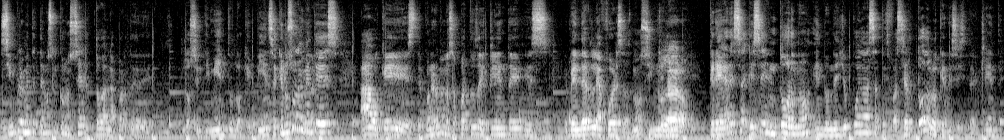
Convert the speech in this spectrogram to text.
simplemente tenemos que conocer toda la parte de los sentimientos, lo que piensa, que no solamente es, ah, ok, este, ponerme en los zapatos del cliente es venderle a fuerzas, ¿no? Sino claro. crear esa, ese entorno en donde yo pueda satisfacer todo lo que necesita el cliente.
